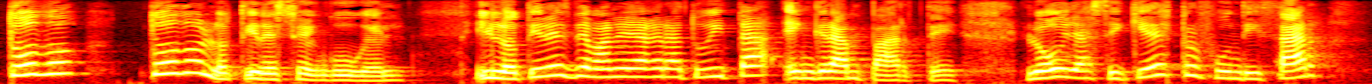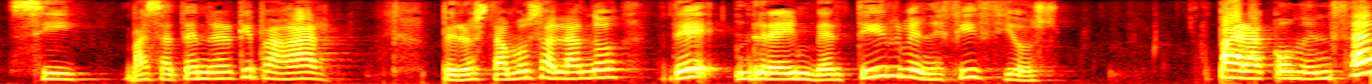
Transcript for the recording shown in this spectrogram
todo, todo lo tienes en Google y lo tienes de manera gratuita en gran parte. Luego ya si quieres profundizar, sí, vas a tener que pagar. Pero estamos hablando de reinvertir beneficios. Para comenzar,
